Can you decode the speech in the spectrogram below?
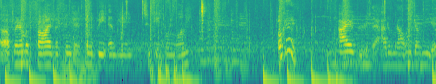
Uh, for number 5, I think it, would be NBA 2K21. Okay. I agree with that. I do not like NBA.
